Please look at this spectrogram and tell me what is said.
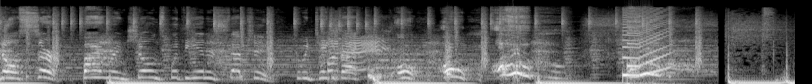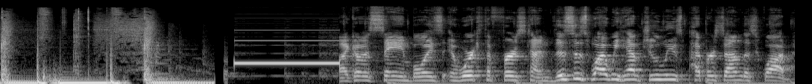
No sir. Byron Jones with the interception. Can we take it back? Oh, oh, oh. Like I was saying, boys, it worked the first time. This is why we have Julius Peppers on the squad.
